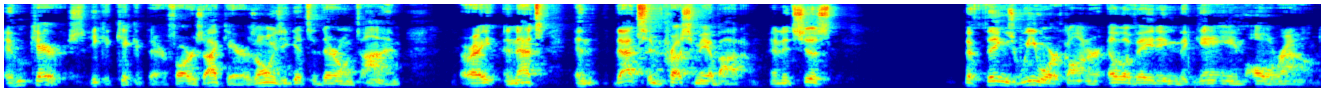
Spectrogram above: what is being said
Who cares? He could kick it there as far as I care, as long as he gets it there on time. Right. And that's and that's impressed me about him. And it's just the things we work on are elevating the game all around.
